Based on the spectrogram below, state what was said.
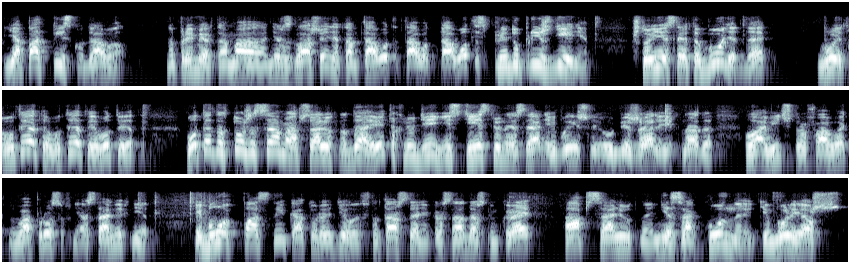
я подписку давал. Например, там о неразглашении там того-то, того-то, того-то с предупреждением, что если это будет, да, будет вот это, вот это и вот это. Вот это то же самое абсолютно, да. И этих людей, естественно, если они вышли, убежали, их надо ловить, штрафовать. Вопросов нет, остальных нет. И блокпосты, которые делают в Татарстане, Краснодарском крае, абсолютно незаконные. Тем более, я уж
